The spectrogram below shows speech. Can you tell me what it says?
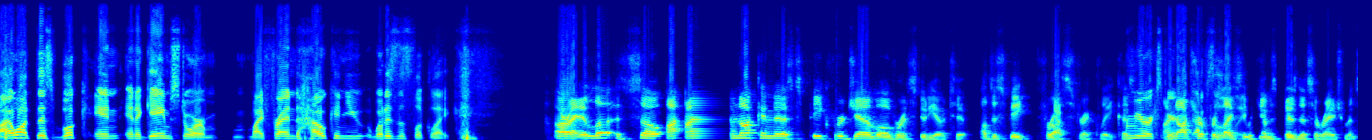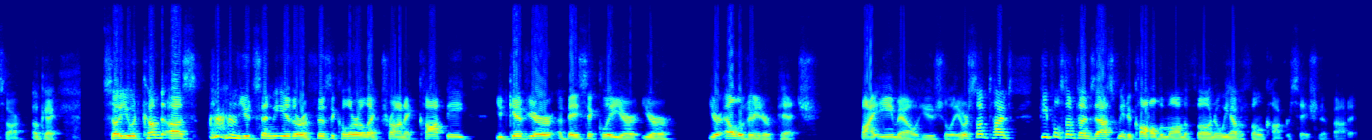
I want this book in in a game store, my friend. How can you? What does this look like? All right. So I, I'm not going to speak for Jim over at Studio Two. I'll just speak for us strictly because I'm not sure absolutely. precisely what Jim's business arrangements are. Okay. So you would come to us. you'd send me either a physical or electronic copy. You'd give your basically your your your elevator pitch by email usually, or sometimes people sometimes ask me to call them on the phone and we have a phone conversation about it.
